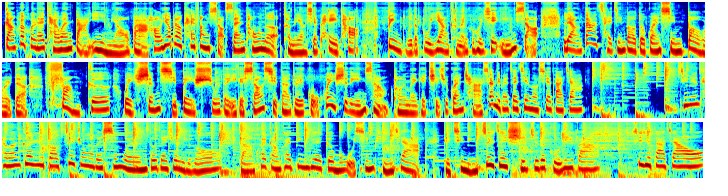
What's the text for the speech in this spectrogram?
赶快回来台湾打疫苗吧。好，要不要开放小三通呢？可能要些配套，病毒的不一样，可能会会一些影响。两大财经报都关心鲍尔的放歌为升息背书的一个消息，但对于股汇市。的影响，朋友们可以持续观察。下礼拜再见喽，谢谢大家。今天台湾各日报最重要的新闻都在这里喽，赶快赶快订阅，给我们五星评价，给庆林最最实质的鼓励吧，谢谢大家哦。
